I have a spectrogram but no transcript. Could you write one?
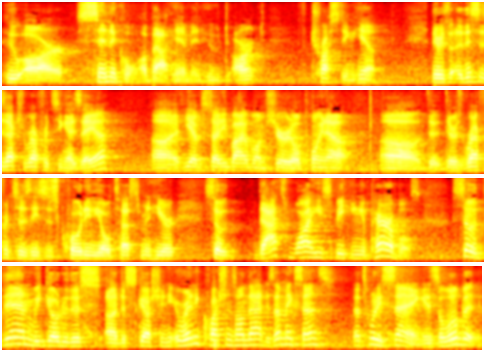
who are cynical about him and who aren't trusting him. There's, this is actually referencing Isaiah. Uh, if you have a study Bible, I'm sure it'll point out uh, th- there's references. He's just quoting the Old Testament here. So that's why he's speaking in parables. So then we go to this uh, discussion here. Are there any questions on that? Does that make sense? That's what he's saying. It's a little bit,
